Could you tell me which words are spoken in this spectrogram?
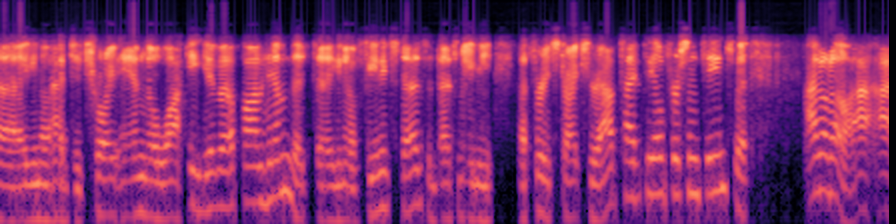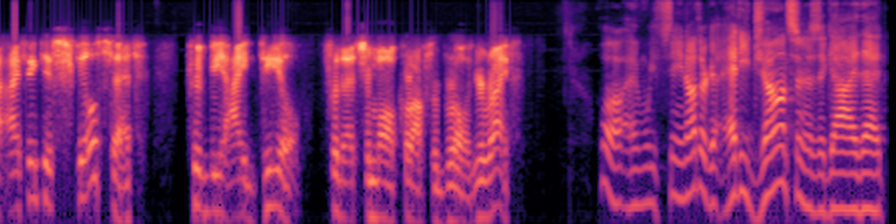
uh, you know had Detroit and Milwaukee give up on him. That uh, you know Phoenix does. That that's maybe a three strikes you're out type deal for some teams. But I don't know. I, I think his skill set could be ideal for that Jamal Crawford role. You're right. Well, and we've seen other guys. Eddie Johnson is a guy that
